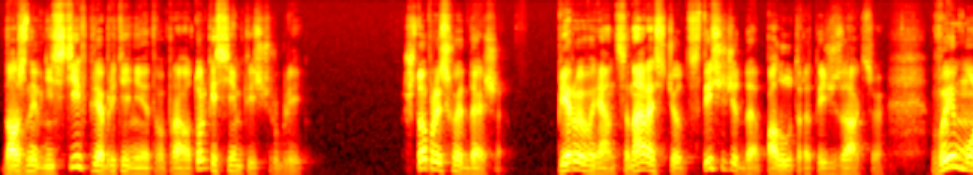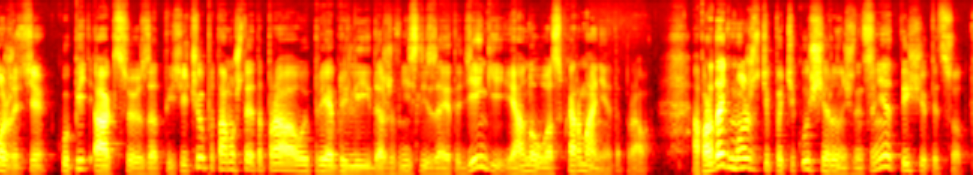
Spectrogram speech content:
должны внести в приобретение этого права только 7 тысяч рублей. Что происходит дальше? Первый вариант. Цена растет с 1000 до полутора тысяч за акцию. Вы можете купить акцию за 1000, потому что это право вы приобрели и даже внесли за это деньги, и оно у вас в кармане, это право. А продать можете по текущей рыночной цене 1500.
